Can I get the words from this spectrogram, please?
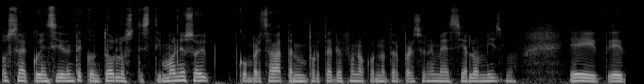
o sea, coincidente con todos los testimonios. Hoy conversaba también por teléfono con otra persona y me decía lo mismo. Eh, eh,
